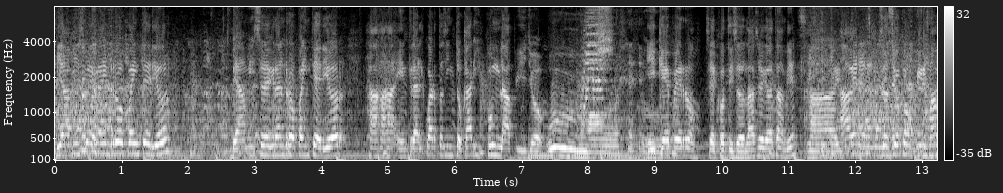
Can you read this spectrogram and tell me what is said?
Vi a mi suegra en ropa interior. Vi a mi suegra en ropa interior. Jajaja, entré al cuarto sin tocar y pum, la pillo. Uh. ¿Y qué perro? ¿Se cotizó la suegra también? Ay, a ver, el socio confirma.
